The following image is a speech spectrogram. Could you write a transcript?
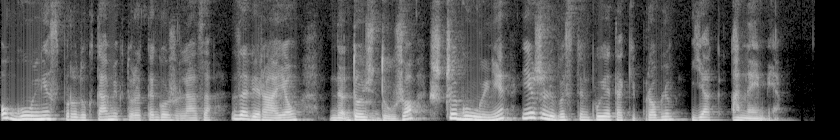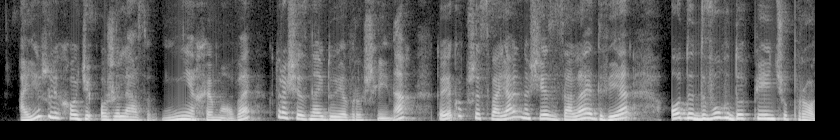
ogólnie z produktami, które tego żelaza zawierają dość dużo, szczególnie jeżeli występuje taki problem jak anemia. A jeżeli chodzi o żelazo niechemowe, które się znajduje w roślinach, to jego przyswajalność jest zaledwie od 2 do 5%.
